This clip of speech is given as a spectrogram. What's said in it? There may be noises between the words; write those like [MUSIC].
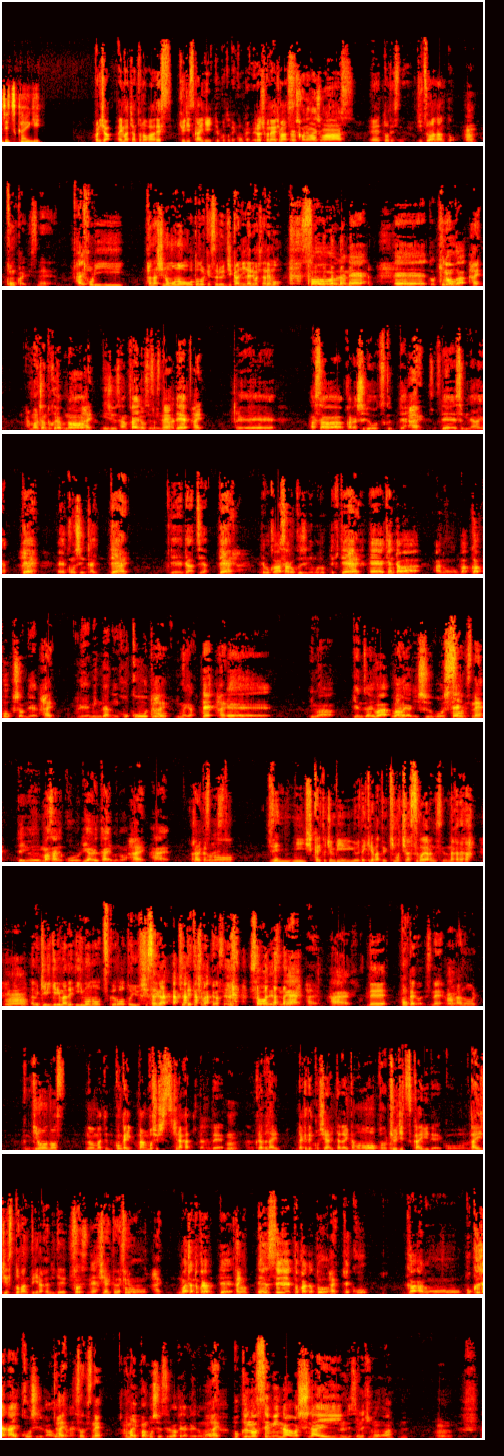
日会議。こんにちは、あいまちゃんと野川です。休日会議ということで今回もよろしくお願いしますよろ。しくお願いします。えー、っとですね、実はなんと、うん。今回ですね、はい。取りっぱなしのものをお届けする時間になりましたね、もう。そうだね。[LAUGHS] えっと、昨日が、はい。マーチャントクラブのはい23回のセミナーで、はい。えー、朝から資料を作って、はい。で、セミナーやって、はいえー懇親会行って、はい。で、ダーツやって、はい。で、僕は朝6時に戻ってきて、はいえー、ケンタは、あの、バックアップオプションで、はい。えーみんなに歩行今日はい今やって、はいえー今、現在は我が家に集合して、そうですね。っていう、まさにこう、リアルタイムの、はい。はい。なかなかその、事前にしっかりと準備をできればという気持ちはすごいあるんですけど、なかなか、うん。あの、ギリギリまでいいものを作ろうという姿勢が出てしまってますよね。[LAUGHS] そうですね。はい。はい。で、今回はですね、うんあの、昨日の、の、まあ、今回一般募集ししなかったので、うん。あのクラブ内だけでこうシェアいただいたものを、この休日会議で、こう、ダイジェスト版的な感じでそうですね。シェアいただければ。はい。マーチャントクラブって、はいその遠征とかだと、はい結構、が、あのー僕じゃない講師が多いじゃはないいですか。そうですね。でまあ一般募集するわけだけれども、はい。僕のセミナーはしないんですよね、う基本は。。うんうん。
